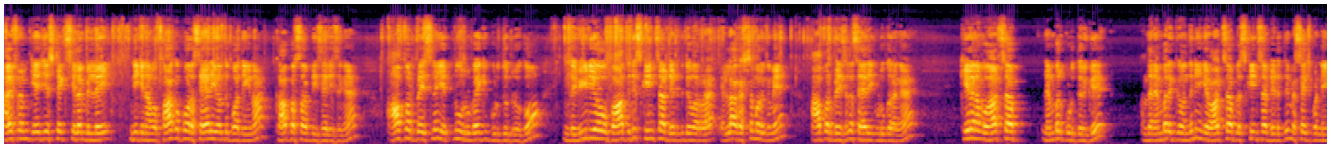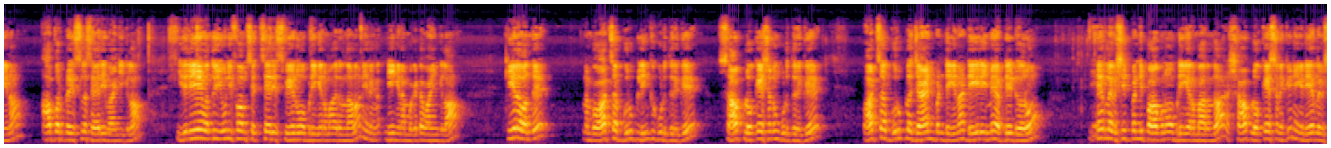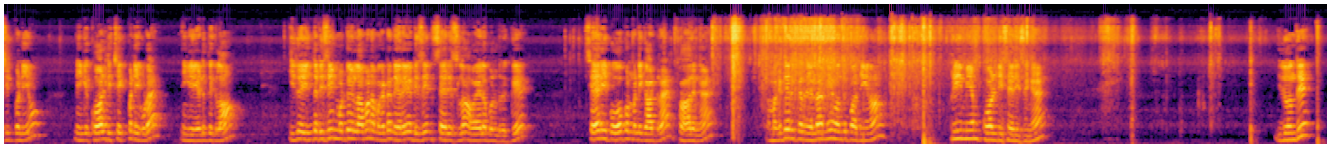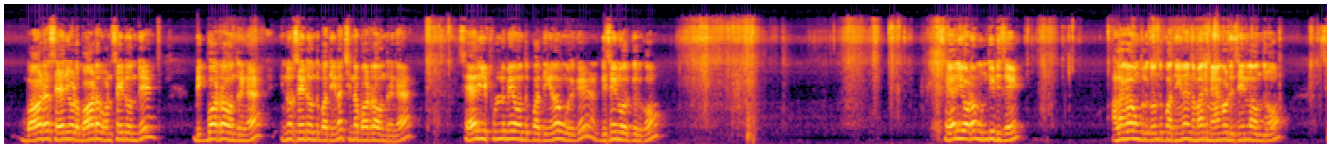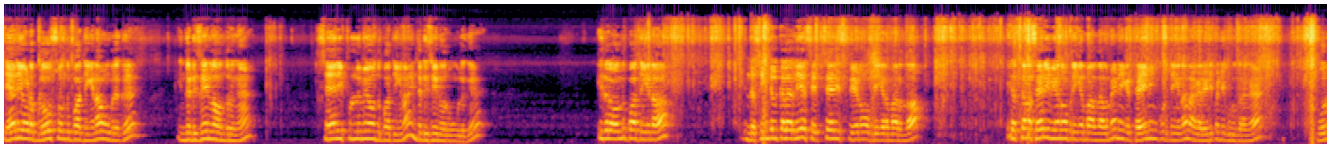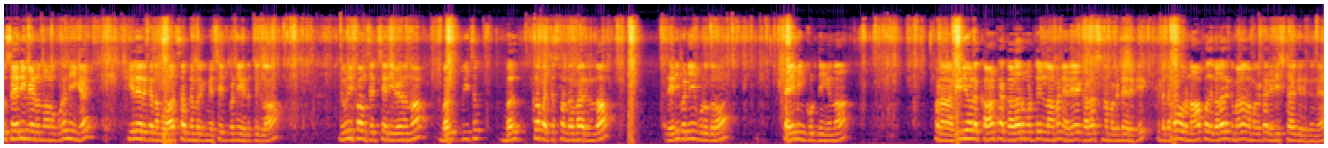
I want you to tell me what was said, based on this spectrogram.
Hi from KGS Tex Elampillai. இன்னைக்கு நம்ம பார்க்க போற சேரீ வந்து பாத்தீங்கன்னா காப்பர் சாப்டி சேரீஸுங்க ஆஃபர் பிரைஸ்ல எட்நூறு ரூபாய்க்கு கொடுத்துட்டு இருக்கோம் இந்த வீடியோவை பார்த்துட்டு ஸ்கிரீன்ஷாட் எடுத்துட்டு வர்ற எல்லா கஸ்டமருக்குமே ஆஃபர் பிரைஸ்ல சேரீ கொடுக்குறேங்க. கீழே நம்ம வாட்ஸ்அப் நம்பர் கொடுத்துருக்கு. அந்த நம்பருக்கு வந்து நீங்கள் வாட்ஸ்அப்பில் ஸ்க்ரீன்ஷாட் எடுத்து மெசேஜ் பண்ணீங்கன்னா ஆஃபர் ப்ரைஸில் சேரீ வாங்கிக்கலாம். இதுலேயே வந்து யூனிஃபார்ம் செட் சேரீஸ் வேணும் அப்படிங்கிற மாதிரி இருந்தாலும் நீங்கள் நீங்கள் நம்மக்கிட்ட வாங்கிக்கலாம். கீழே வந்து நம்ம வாட்ஸ்அப் குரூப் லிங்க் கொடுத்துருக்கு. ஷாப் லொக்கேஷனும் கொடுத்துருக்கு. வாட்ஸ்அப் குரூப்பில் ஜாயின் பண்ணிட்டீங்கன்னா டெய்லியுமே அப்டேட் வரும். நேரில் விசிட் பண்ணி பார்க்கணும் அப்படிங்கிற மாதிரி இருந்தால் ஷாப் லொக்கேஷனுக்கு நீங்கள் நேரில் விசிட் பண்ணியும் நீங்கள் குவாலிட்டி செக் பண்ணி கூட நீங்கள் எடுத்துக்கலாம். இது இந்த டிசைன் மட்டும் இல்லாமல் நம்மக்கிட்ட நிறைய டிசைன் சாரீஸ்லாம் அவைலபிள் இருக்குது சேரீ இப்போ ஓப்பன் பண்ணி காட்டுறேன். பாருங்கள் நம்மக்கிட்ட இருக்கிறது எல்லாமே வந்து பார்த்தீங்கன்னா ப்ரீமியம் குவாலிட்டி சாரீஸுங்க இது வந்து பார்டர் சேரீயோட பார்டர் ஒன் சைடு வந்து பிக் பார்டராக வந்துருங்க. இன்னொரு சைடு வந்து பார்த்தீங்கன்னா சின்ன பார்டராக வந்துருங்க. சேரீ ஃபுல்லுமே வந்து பார்த்தீங்கன்னா உங்களுக்கு டிசைன் ஒர்க் இருக்கும். சேரீயோட முந்தி டிசைன் அழகா உங்களுக்கு வந்து பார்த்தீங்கன்னா இந்த மாதிரி மேங்கோ டிசைனில் வந்துடும் சேரீயோட ப்ளவுஸ் வந்து பார்த்தீங்கன்னா உங்களுக்கு இந்த டிசைனில் வந்துருங்க. சேரீ ஃபுல்லுமே வந்து பார்த்தீங்கன்னா இந்த டிசைன் வரும் உங்களுக்கு. இதில் வந்து பார்த்தீங்கன்னா இந்த சிங்கிள் கலர்லேயே செட் சேரீஸ் வேணும் அப்படிங்கிற மாதிரி இருந்தால் எத்தனை சேரீ வேணும் அப்படிங்கிற மாதிரி இருந்தாலுமே நீங்கள் டைமிங் கொடுத்தீங்கன்னா நாங்கள் ரெடி பண்ணி கொடுக்குறோங்க. ஒரு சேரீ வேணும்னாலும் கூட நீங்கள் கீழே இருக்க நம்ம வாட்ஸ்அப் நம்பருக்கு மெசேஜ் பண்ணி எடுத்துக்கலாம். யூனிஃபார்ம் செட் சேரீ வேணும்னா பல்க் பீச்சு பல்காக பர்ச்சேஸ் பண்ணுற மாதிரி இருந்தால் ரெடி பண்ணியும் கொடுக்குறோம். டைமிங் கொடுத்தீங்கன்னா இப்போ நான் வீடியோவில் காட்டுற கலர் மட்டும் இல்லாமல் நிறைய கலர்ஸ் நம்மக்கிட்ட இருக்குது கிட்டத்தட்ட ஒரு நாற்பது கலருக்கு மேலே நம்மக்கிட்ட ரெடி ஸ்டாக் இருக்குங்க.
